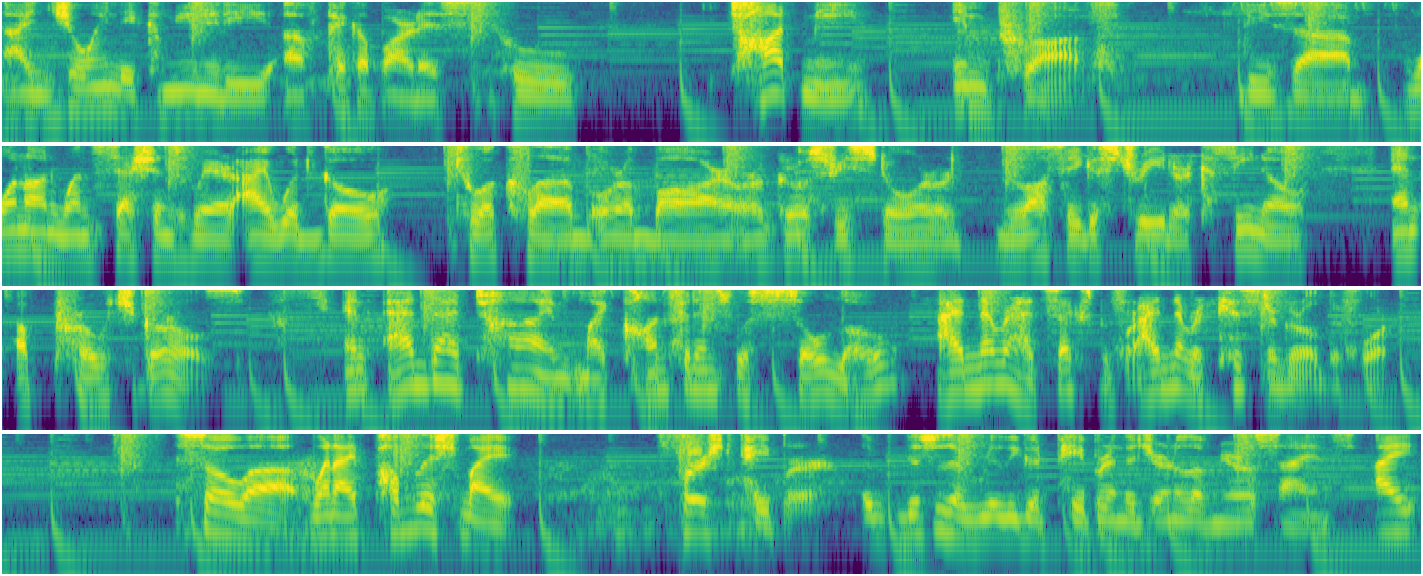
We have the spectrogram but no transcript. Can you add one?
I joined a community of pickup artists who taught me improv, these one on one sessions where I would go to a club or a bar or a grocery store or the Las Vegas street or casino and approach girls. And at that time, my confidence was so low. I had never had sex before, I had never kissed a girl before. So uh, when I published my first paper. This was a really good paper in the Journal of Neuroscience. I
